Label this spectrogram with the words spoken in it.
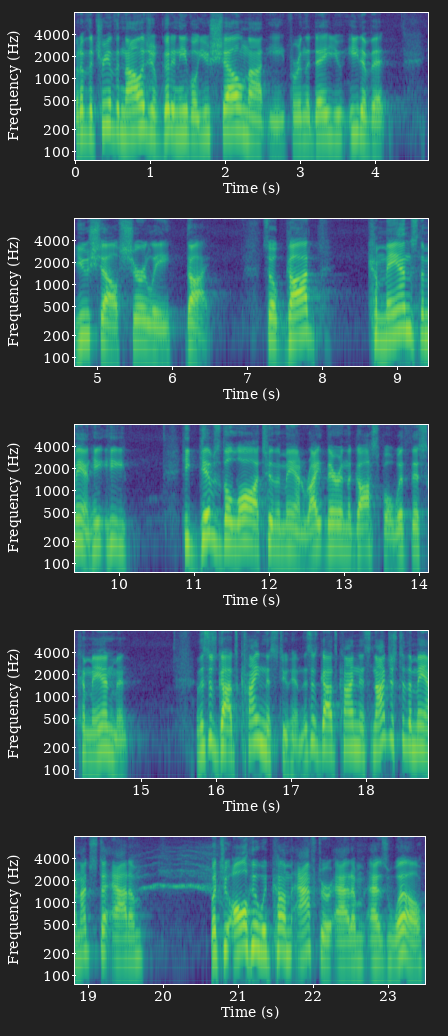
but of the tree of the knowledge of good and evil you shall not eat, for in the day you eat of it, you shall surely die. So God commands the man. He, he, he gives the law to the man right there in the gospel with this commandment. And this is God's kindness to him. This is God's kindness not just to the man, not just to Adam, but to all who would come after Adam as well.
